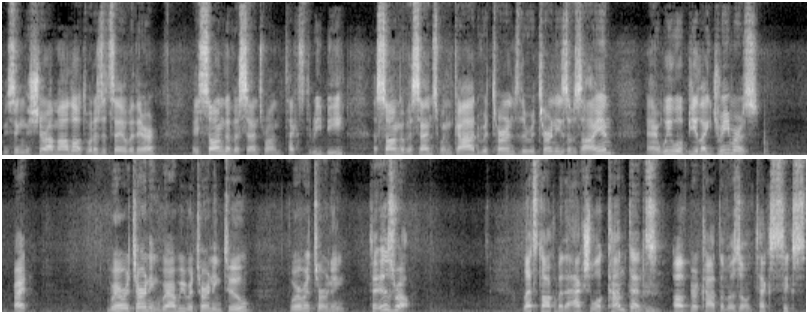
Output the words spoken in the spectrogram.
we sing the Shir Ma'alot. What does it say over there? A song of ascent. We're on text 3b. A song of ascent when God returns the returnees of Zion, and we will be like dreamers. Right? We're returning. Where are we returning to? We're returning to Israel. Let's talk about the actual contents of Birkat Hamazon. Text six,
